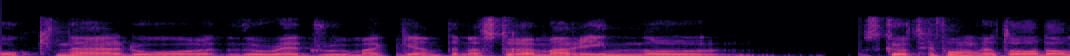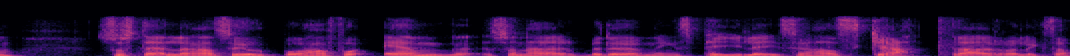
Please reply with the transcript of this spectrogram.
Och när då The Red Room-agenterna strömmar in och ska tillfångata dem så ställer han sig upp och han får en sån här bedövningspil i sig. Han skrattar och liksom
